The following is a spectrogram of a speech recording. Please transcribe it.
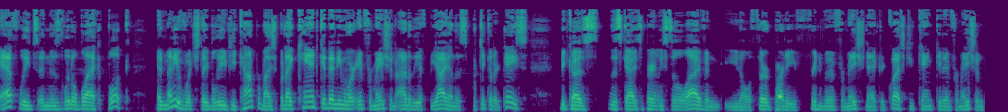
athletes in his little black book, and many of which they believe he compromised. But I can't get any more information out of the FBI on this particular case because this guy's apparently still alive. And, you know, third party Freedom of Information Act request, you can't get information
